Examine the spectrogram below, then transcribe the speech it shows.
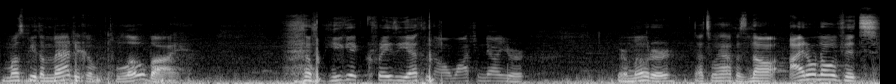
Must be the magic of blow-by. you get crazy ethanol washing down your your motor, that's what happens. Now, I don't know if it's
